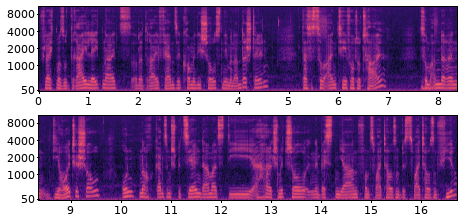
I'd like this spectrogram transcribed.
vielleicht mal so drei Late Nights oder drei Fernseh-Comedy-Shows nebeneinander stellen. Das ist zum einen TV Total, zum anderen die Heute Show und noch ganz im Speziellen damals die Harald Schmidt Show in den besten Jahren von 2000 bis 2004.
